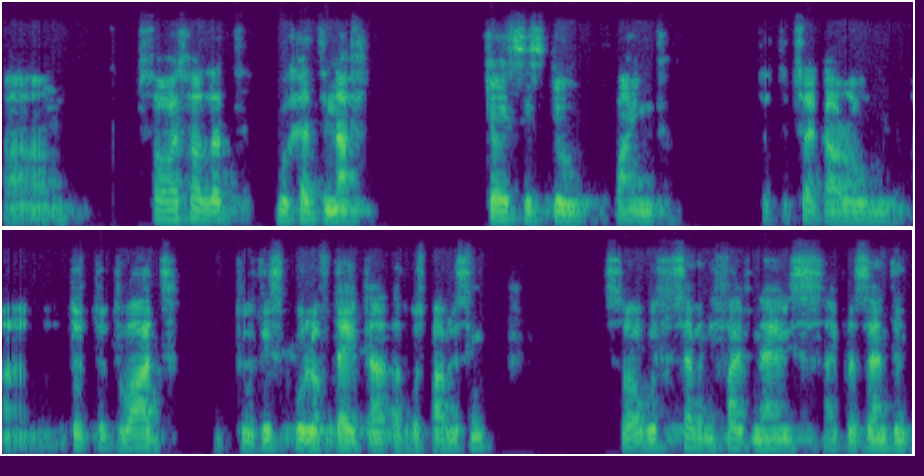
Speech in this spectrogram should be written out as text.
um, so I thought that we had enough cases to find, to, to check our own, um, to, to, to add to this pool of data that was publishing. So with 75 nails, I presented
